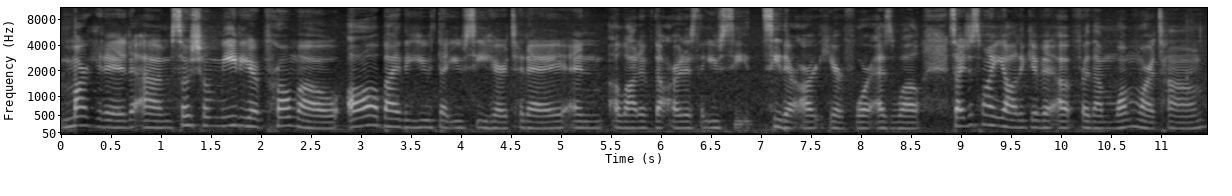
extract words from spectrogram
marketed, um, social media promo, all by the youth that you see here today, and a lot of the artists that you see see their art here for as well. So I just want y'all to give it up for them one more time.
